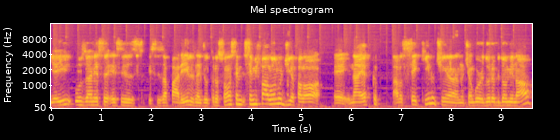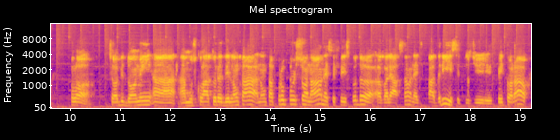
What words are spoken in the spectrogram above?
e aí, usando esse, esses, esses aparelhos né, de ultrassom, você me falou no dia, falou, ó, é, na época tava sequinho, não tinha, não tinha gordura abdominal, falou, ó, seu abdômen, a, a musculatura dele não tá, não tá proporcional, né? Você fez toda a avaliação, né? De quadríceps, de peitoral,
